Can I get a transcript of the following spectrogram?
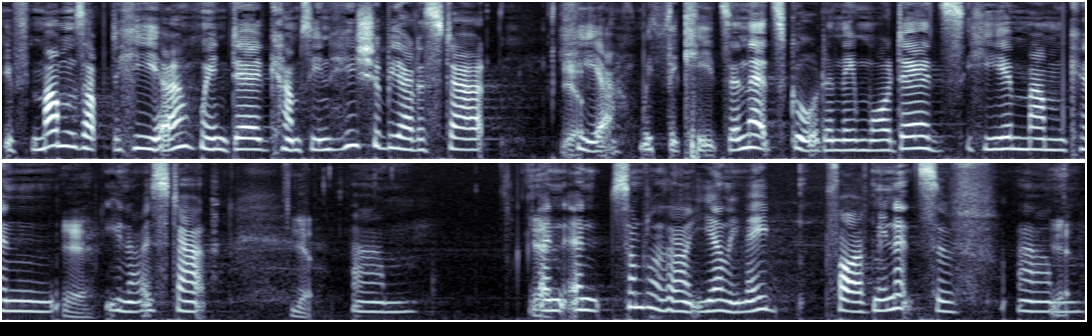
if mum's up to here, when dad comes in, he should be able to start yep. here with the kids, and that's good. And then while dad's here, mum can, yeah. you know, start. Yep. Um, yep. And, and sometimes I you only need five minutes of, um,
